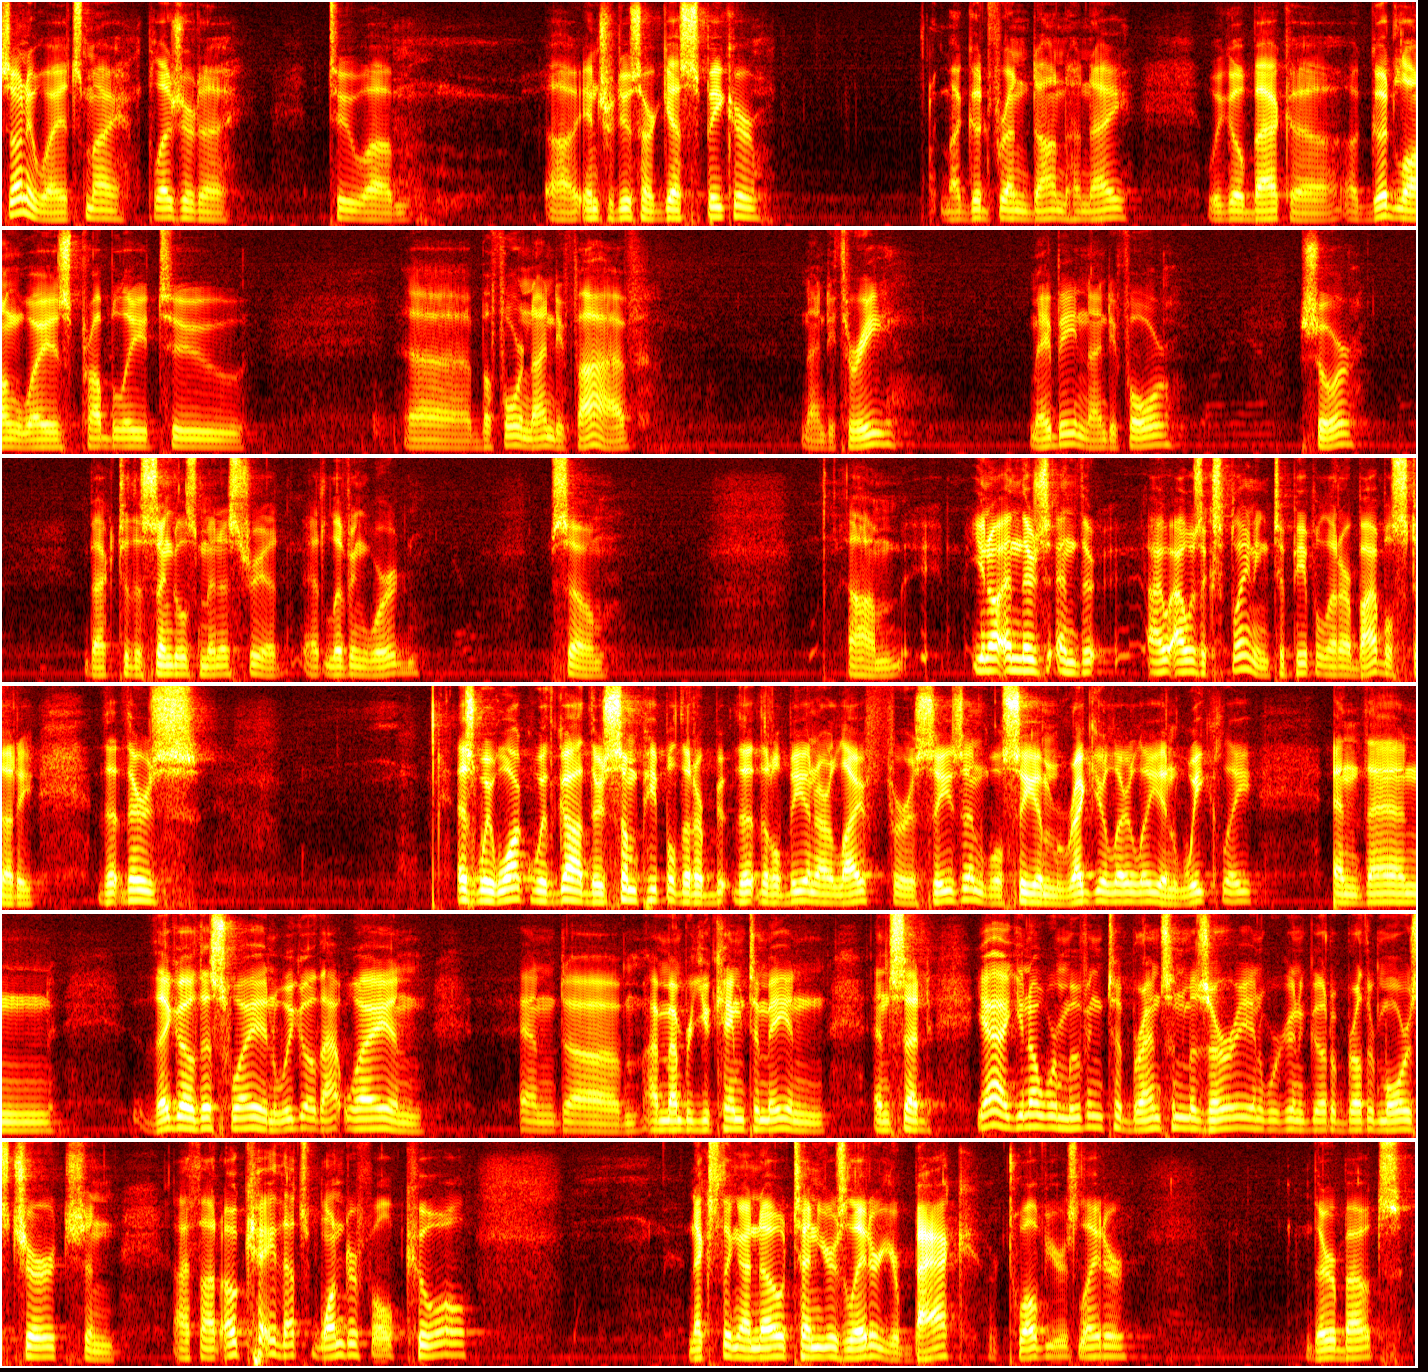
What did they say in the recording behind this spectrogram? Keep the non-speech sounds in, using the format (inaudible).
So anyway, it's my pleasure to to um, uh, introduce our guest speaker, my good friend Don Hannay. We go back a, a good long ways, probably to uh, before 95, 93, maybe 94, sure. Back to the singles ministry at, at Living Word. So, um, you know, and there's and there, I, I was explaining to people at our Bible study that there's as we walk with God, there's some people that are that, that'll be in our life for a season. We'll see them regularly and weekly, and then they go this way and we go that way. And and um, I remember you came to me and and said, "Yeah, you know, we're moving to Branson, Missouri, and we're going to go to Brother Moore's church." And I thought, "Okay, that's wonderful, cool." Next thing I know, 10 years later, you're back, or 12 years later, thereabouts.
